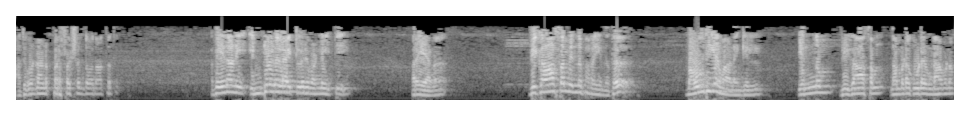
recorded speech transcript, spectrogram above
അതുകൊണ്ടാണ് പെർഫെക്ഷൻ തോന്നാത്തത്. അപ്പൊ ഏതാണ് ഇന്റേണൽ ആയിട്ടുള്ള ഒരു വൺ എയ്റ്റി പറയാണ് വികാസം എന്ന് പറയുന്നത് ഭൗതികമാണെങ്കിൽ എന്നും വികാസം നമ്മുടെ കൂടെ ഉണ്ടാവണം.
